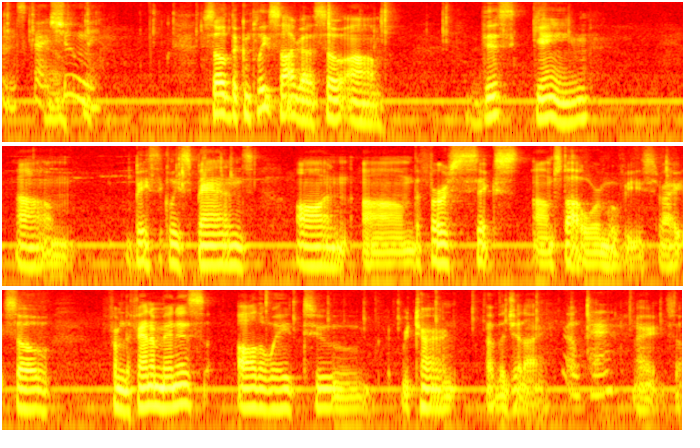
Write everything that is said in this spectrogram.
And this guy shoot me. So the complete saga. So um, this game um, basically spans on um, the first six um, Star Wars movies, right? So from the Phantom Menace all the way to Return of the Jedi. Okay. All right. So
